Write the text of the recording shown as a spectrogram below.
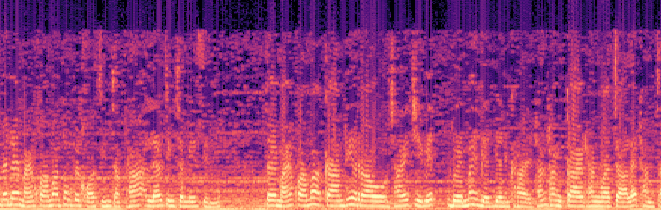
ไม่ได้หมายความว่าต้องไปขอศีลจากพระแล้วจึงจะมีศีลแต่หมายความว่าการที่เราใช้ชีวิตโดยไม่เบียดเบียนใคร ทั้งทางกายทางวาจาและทางใจ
